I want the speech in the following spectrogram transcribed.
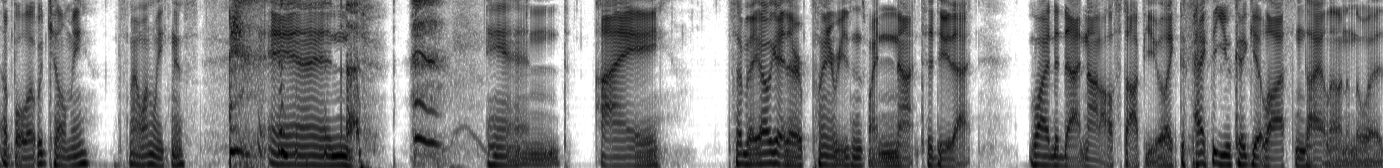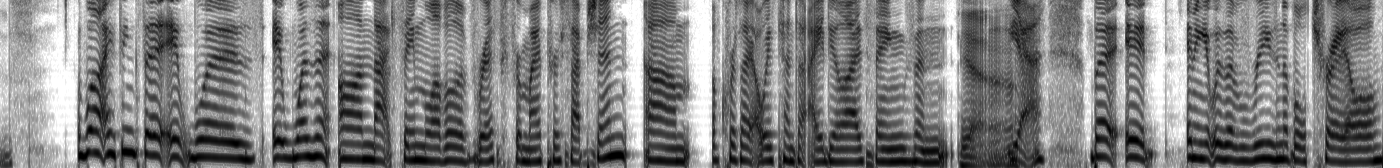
a bullet would kill me. It's my one weakness. And and I, so I'm like, okay, there are plenty of reasons why not to do that. Why did that not all stop you? Like the fact that you could get lost and die alone in the woods. Well, I think that it was it wasn't on that same level of risk from my perception. Um, of course, I always tend to idealize things, and Yeah. yeah, but it. I mean, it was a reasonable trail.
